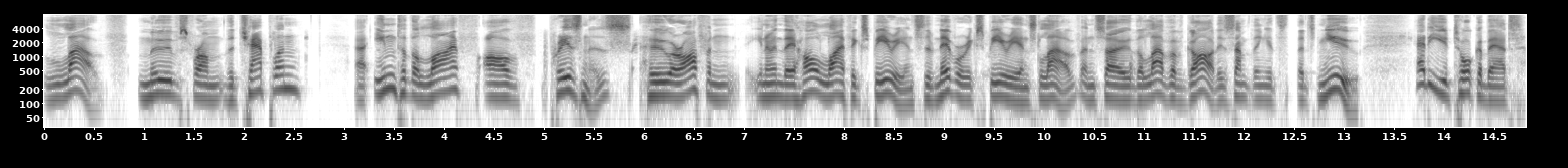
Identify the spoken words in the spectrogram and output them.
love moves from the chaplain uh, into the life of prisoners who are often, you know, in their whole life experience, have never experienced love, and so the love of God is something that's, that's new. How do you talk about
